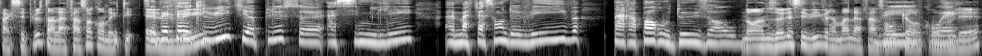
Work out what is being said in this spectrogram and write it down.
Fait que c'est plus dans la façon qu'on a été C'est élevé. peut-être lui qui a plus euh, assimilé euh, ma façon de vivre par rapport aux deux autres. Non, elle nous a laissé vivre vraiment de la façon Vivre, qu'on qu'on ouais. voulait.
